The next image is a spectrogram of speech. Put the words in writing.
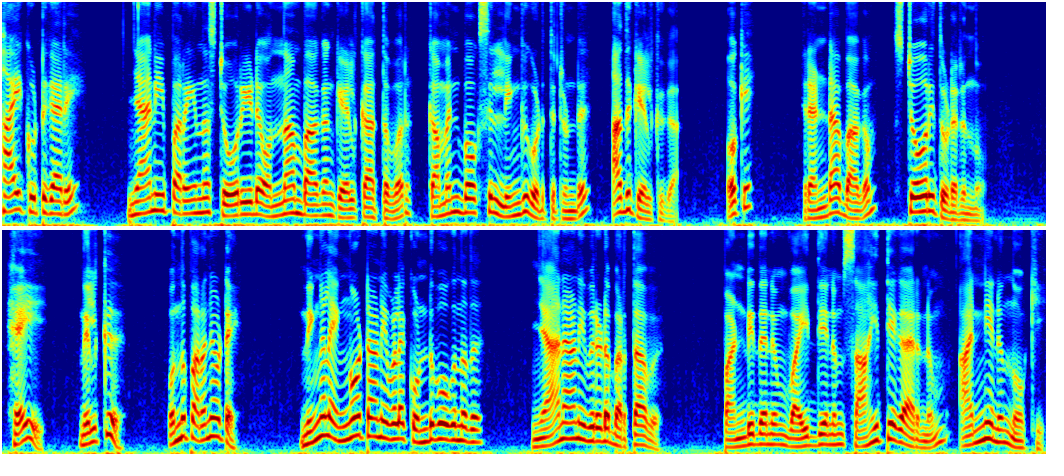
ഹായ് കൂട്ടുകാരെ. ഞാൻ ഈ പറയുന്ന സ്റ്റോറിയുടെ ഒന്നാം ഭാഗം കേൾക്കാത്തവർ കമന്റ് ബോക്സിൽ ലിങ്ക് കൊടുത്തിട്ടുണ്ട് അത് കേൾക്കുക. ഓക്കെ? രണ്ടാം ഭാഗം സ്റ്റോറി തുടരുന്നു. ഹേയ് നിൽക്ക്. ഒന്ന് പറഞ്ഞോട്ടെ. നിങ്ങൾ എങ്ങോട്ടാണ് ഇവളെ കൊണ്ടുപോകുന്നത്? ഞാനാണ് ഇവരുടെ ഭർത്താവ്. പണ്ഡിതനും വൈദ്യനും സാഹിത്യകാരനും അന്യനും നോക്കി.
